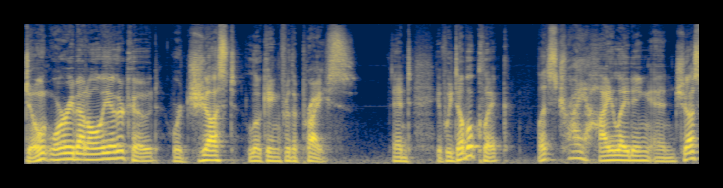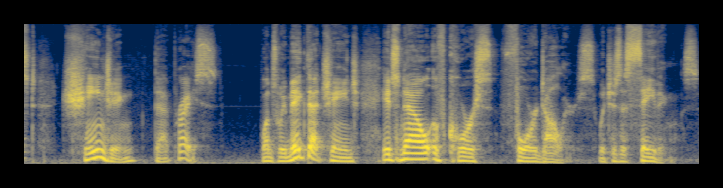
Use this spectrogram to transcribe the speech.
don't worry about all the other code, we're just looking for the price. And if we double click, let's try highlighting and just changing that price. Once we make that change, it's now, of course, $4, which is a savings.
